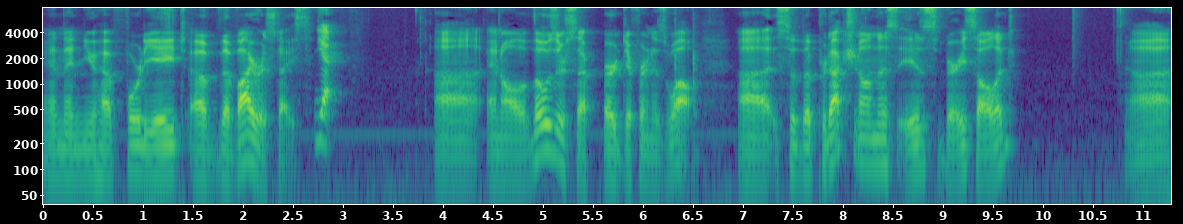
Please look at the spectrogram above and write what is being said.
and then you have forty-eight of the virus dice Yeah. uh, and all of those are sep- are different as well. Uh, so the production on this is very solid. Uh,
